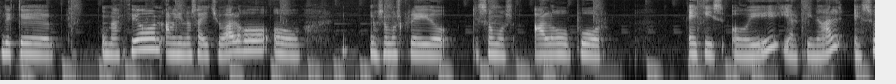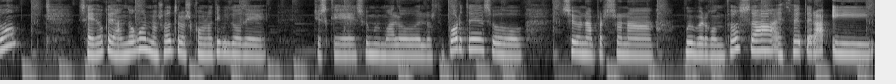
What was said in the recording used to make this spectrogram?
de que una acción, alguien nos ha dicho algo o nos hemos creído que somos algo por X o Y y al final eso se ha ido quedando con nosotros, con lo típico de yo es que soy muy malo en los deportes o soy una persona muy vergonzosa, etc. Y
